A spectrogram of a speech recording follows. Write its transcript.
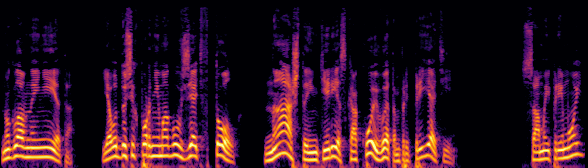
Но главное не это. Я вот до сих пор не могу взять в толк. Наш-то интерес какой в этом предприятии? Самый прямой?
